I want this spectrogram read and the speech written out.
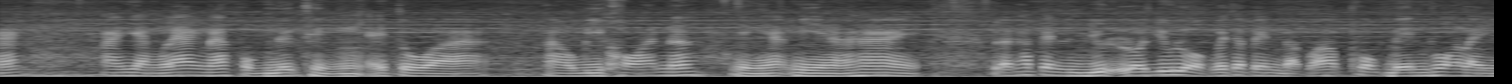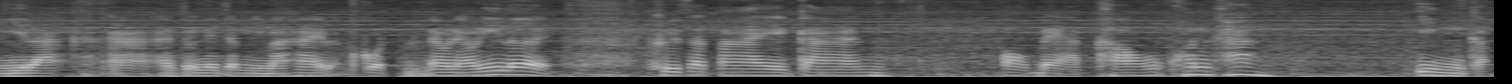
นะอะอย่างแรกนะผมนึกถึงไอตัววีคอร์เนอะอย่างเงี้ยมีมาให้ แล้วถ้าเป็นยุรถยุโรปก็จะเป็นแบบว่าพวกเบนซ์พวกอะไรอย่างงี้ละอ่าอันตัวนี้จะมีมาให้แบบกดแนวๆนี้เลย คือสไตล์การออกแบบเขาค่อนข้าง อิงกับ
